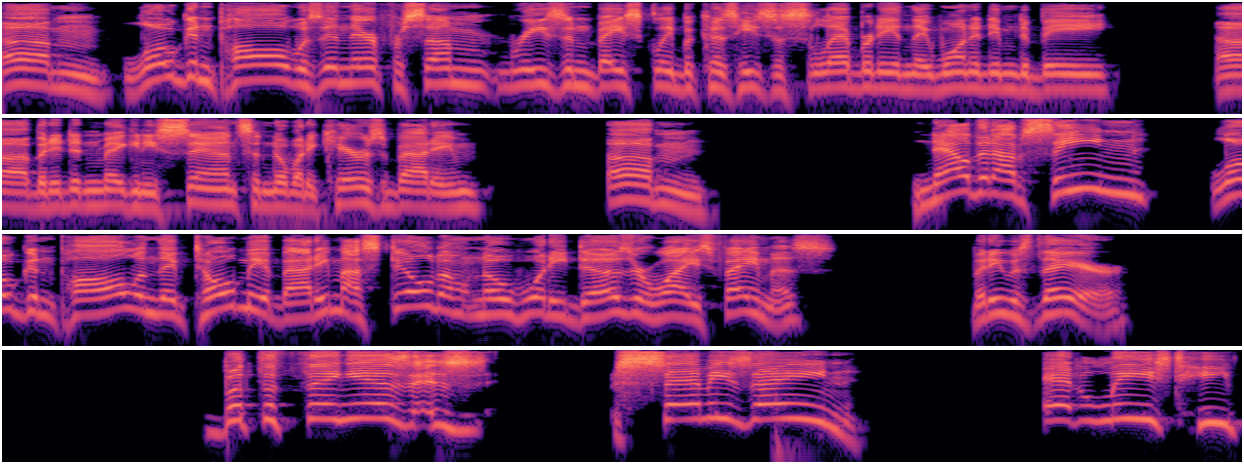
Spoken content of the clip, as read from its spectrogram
Um, Logan Paul was in there for some reason, basically because he's a celebrity and they wanted him to be, uh, but it didn't make any sense, and nobody cares about him. Um, now that I've seen Logan Paul and they've told me about him, I still don't know what he does or why he's famous, but he was there. But the thing is, is Sami Zayn. At least he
